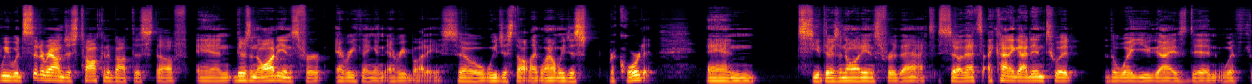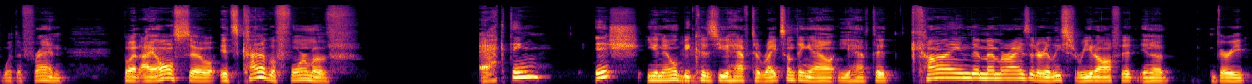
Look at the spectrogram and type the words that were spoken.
we would sit around just talking about this stuff, and there's an audience for everything and everybody. So we just thought, like, why don't we just record it and see if there's an audience for that? So that's I kind of got into it the way you guys did with with a friend but i also it's kind of a form of acting ish you know Mhm. because you have to write something out you have to kind of memorize it or at least read off it in a very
